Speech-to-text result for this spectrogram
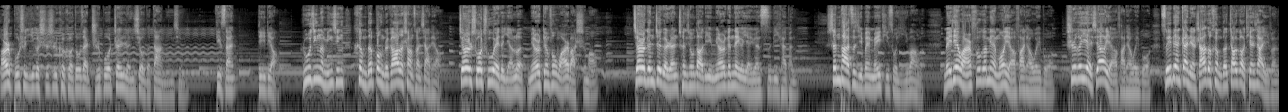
而不是一个时时刻刻都在直播真人秀的大明星。第三，低调。如今的明星恨不得蹦着高的上蹿下跳，今儿说出位的言论，明儿跟风玩一把时髦；今儿跟这个人称兄道弟，明儿跟那个演员撕逼开喷，生怕自己被媒体所遗忘了。每天晚上敷个面膜也要发条微博，吃个夜宵也要发条微博，随便干点啥都恨不得昭告天下一番，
